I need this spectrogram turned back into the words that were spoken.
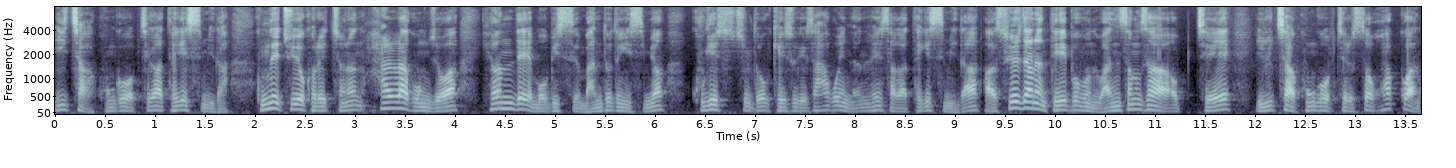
2차 공급업체가 되겠습니다. 국내 주요 거래처는 한라공조와 현대모비스, 만도 등이 있으며 국외 수출도 계속해서 하고 있는 회사가 되겠습니다. 아, 수요자는 대부분 완성차 업체의 1차 공급업체로서 확고한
